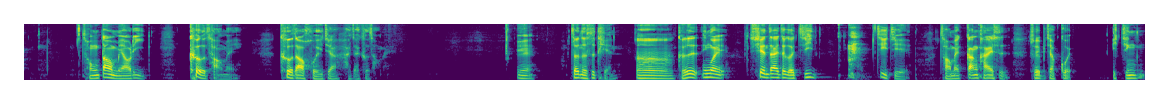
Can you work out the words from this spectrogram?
从到苗栗嗑草莓，嗑到回家还在嗑草莓，因为真的是甜。嗯，可是因为现在这个季季节，草莓刚开始，所以比较贵，一斤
